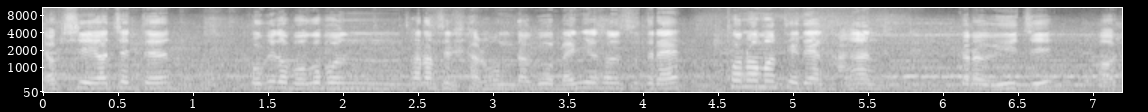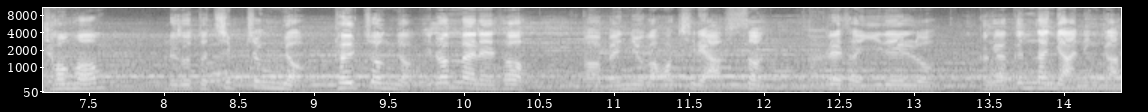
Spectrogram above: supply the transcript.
역시 어쨌든 고기도 먹어본 사람들이 잘 먹는다고 맨유 선수들의 토너먼트에 대한 강한 그런 의지, 어, 경험 그리고 또 집중력, 결정력 이런 면에서 어, 맨유가 확실히 앞선 그래서 2대 1로 경기가 끝난 게 아닌가.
